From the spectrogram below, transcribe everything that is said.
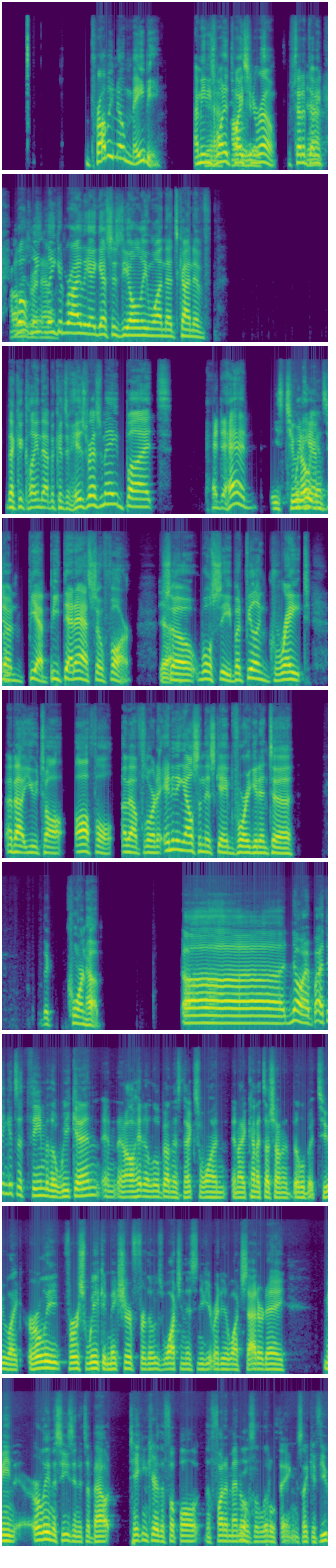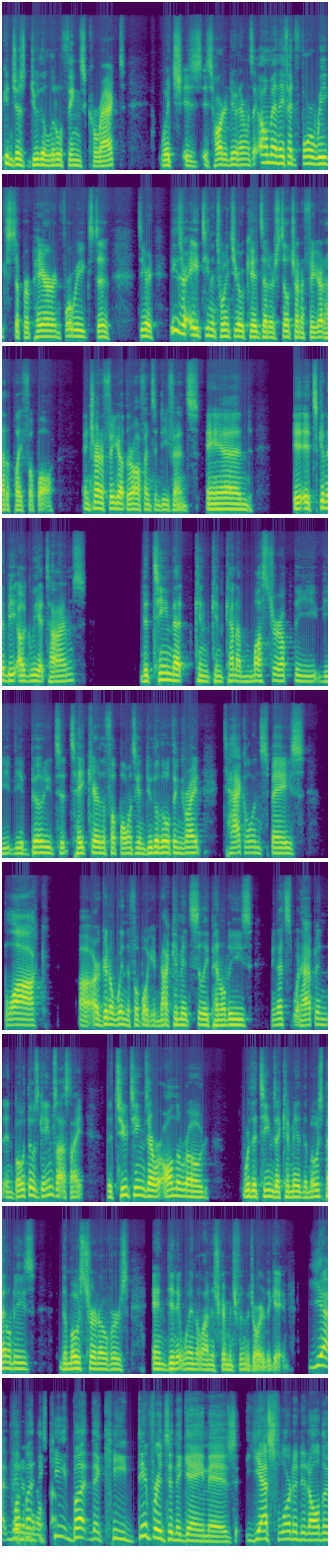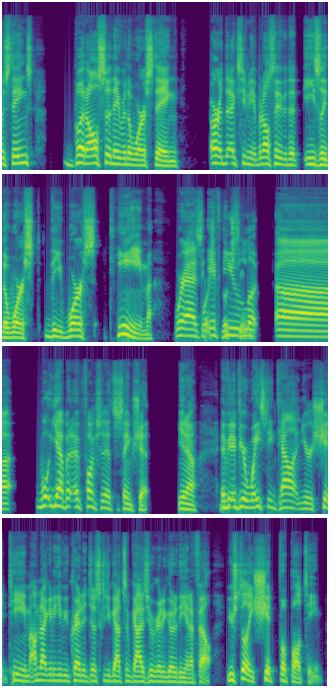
probably no maybe. I mean, he's won it twice in a row. Set up. I mean, well, right Lin- Lincoln Riley, I guess, is the only one that's kind of that could claim that because of his resume. But head to head, He's two and oh zero Whittingham's against them. done, yeah, beat that ass so far. Yeah. So we'll see. But feeling great about Utah, awful about Florida. Anything else in this game before we get into the corn hub? Uh, no, I, but I think it's a theme of the weekend, and, and I'll hit it a little bit on this next one. And I kind of touch on it a little bit too, like early first week, and make sure for those watching this and you get ready to watch Saturday. I mean, early in the season, it's about taking care of the football, the fundamentals, the little things. Like if you can just do the little things correct, which is is hard to do, and everyone's like, oh man, they've had four weeks to prepare and four weeks to to. These are eighteen and 22 year old kids that are still trying to figure out how to play football and trying to figure out their offense and defense. And it, it's going to be ugly at times. The team that can can kind of muster up the the the ability to take care of the football once again, do the little things right, tackle in space, block, uh, are going to win the football game. Not commit silly penalties. I mean, that's what happened in both those games last night. The two teams that were on the road were the teams that committed the most penalties, the most turnovers, and didn't win the line of scrimmage for the majority of the game. Yeah, the, but the stuff. key, but the key difference in the game is yes, Florida did all those things, but also they were the worst thing, or the, excuse me, but also they were the, easily the worst, the worst team. Whereas Worst if you team. look, uh, well, yeah, but functionally it's the same shit. You know, if if you're wasting talent and you're a shit team, I'm not going to give you credit just because you got some guys who are going to go to the NFL. You're still a shit football team.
